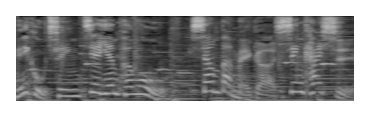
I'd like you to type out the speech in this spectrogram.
尼古清戒烟喷雾，相伴每个新开始。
